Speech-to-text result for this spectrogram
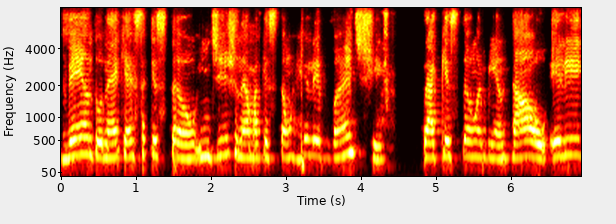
vendo né, que essa questão indígena é uma questão relevante para a questão ambiental, ele,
